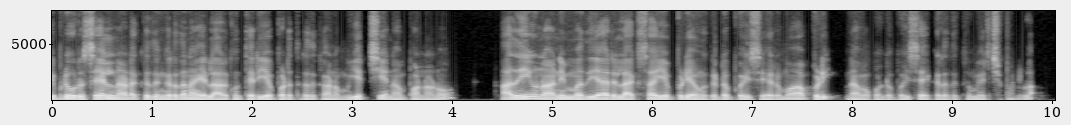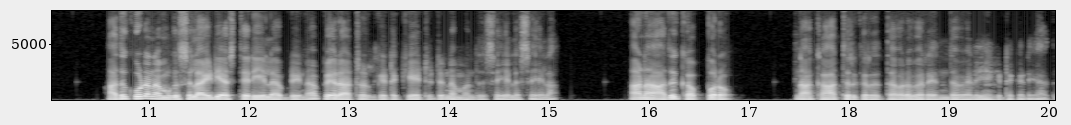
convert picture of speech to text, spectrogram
இப்படி ஒரு செயல் நடக்குதுங்கிறத நான் எல்லாருக்கும் தெரியப்படுத்துறதுக்கான முயற்சியை நான் பண்ணணும். அதையும் நான் நிம்மதியாக ரிலாக்ஸாக எப்படி அவங்கக்கிட்ட போய் சேருமோ அப்படி நாம் கொண்டு போய் சேர்க்கறதுக்கு முயற்சி பண்ணலாம். அது கூட நமக்கு சில ஐடியாஸ் தெரியல அப்படின்னா பேராற்றல் கிட்ட கேட்டுட்டு நம்ம அந்த செயலை செய்யலாம். ஆனால் அதுக்கப்புறம் நான் காத்திருக்கிறத தவிர வேறு எந்த வேலையும் என்கிட்ட கிடையாது.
